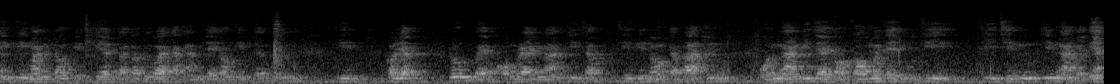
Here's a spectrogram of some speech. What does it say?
สิ่งที่มันต้องติดเพี้ยนไปก็คือว่าจากงานวิจัยต้องติดเติมคือที่เขาเรียกรูปแบบของแรงงานที่จะที่พี่น้องจะพลาดซึ่งผลงานวิจัยของเขาไม่ได้อยู่ที่ที่ชิ้นชิ้นงานแบบเนี้ย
